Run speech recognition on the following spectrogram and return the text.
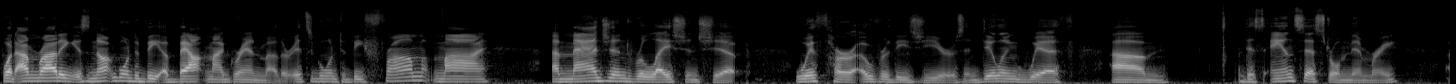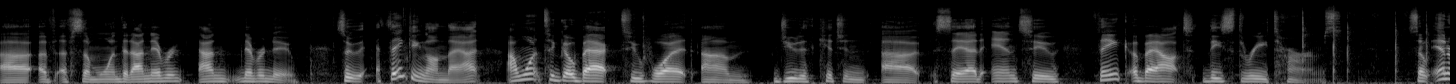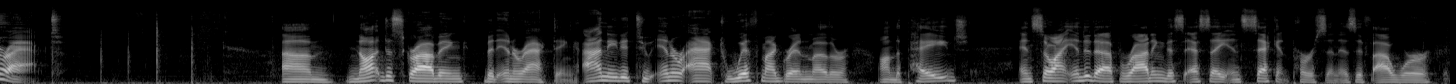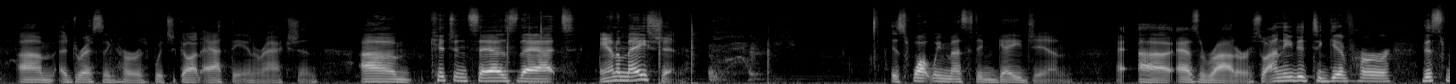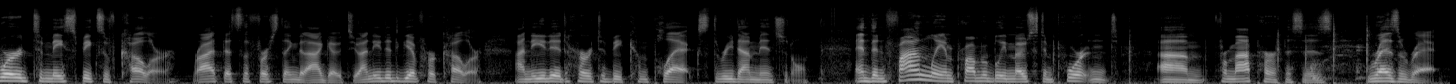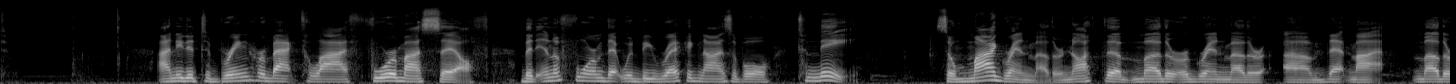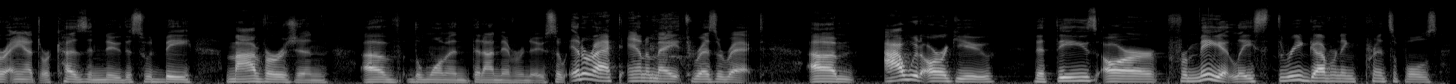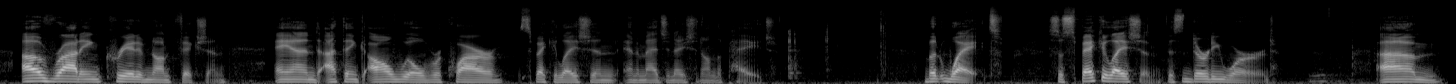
What I'm writing is not going to be about my grandmother, it's going to be from my imagined relationship with her over these years and dealing with um, this ancestral memory uh, of, of someone that I never, I never knew. So, thinking on that, I want to go back to what um, Judith Kitchen uh, said and to think about these three terms. So, interact. Um, not describing, but interacting. I needed to interact with my grandmother on the page and so I ended up writing this essay in second person as if I were um, addressing her, which got at the interaction. Um, Kitchen says that animation is what we must engage in uh, as a writer. So I needed to give her, this word to me speaks of color, right? That's the first thing that I go to. I needed to give her color. I needed her to be complex, three dimensional. And then finally, and probably most important um, for my purposes, resurrect. I needed to bring her back to life for myself, but in a form that would be recognizable to me. So, my grandmother, not the mother or grandmother um, that my mother, aunt, or cousin knew. This would be my version of the woman that I never knew. So interact, animate, resurrect. Um, I would argue that these are, for me at least, three governing principles of writing creative nonfiction. And I think all will require speculation and imagination on the page. But wait. So, speculation, this dirty word. Um,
